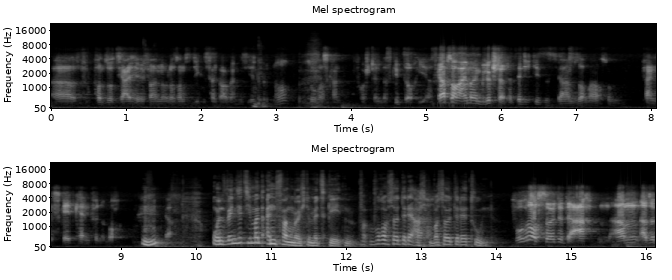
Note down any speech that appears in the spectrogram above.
äh, von Sozialhilfern oder sonstiges halt organisiert wird. Ne? Sowas kann ich mir vorstellen. Das gibt es auch hier. Es gab es auch einmal in Glückstadt, tatsächlich dieses Jahr im Sommer, so ein kleines Skatecamp für eine Woche. Mhm. Ja. Und wenn jetzt jemand anfangen möchte mit Skaten, worauf sollte der achten? Was sollte der tun? Worauf sollte der achten? Ähm, also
